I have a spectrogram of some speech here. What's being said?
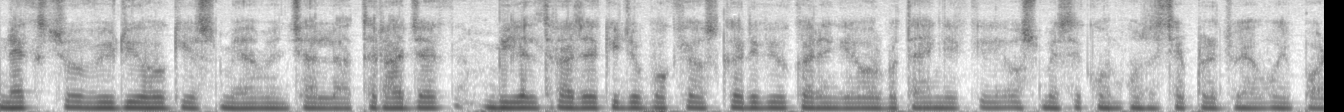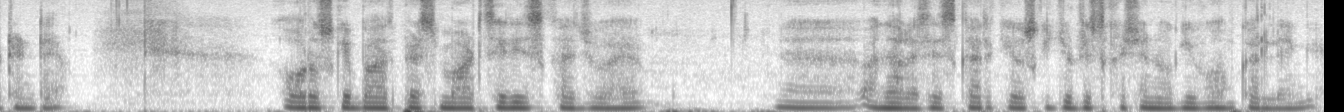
नेक्स्ट जो वीडियो होगी उसमें हम इंशाल्लाह थराजा बी एल थराजा की जो बुक है उसका रिव्यू करेंगे और बताएँगे कि उसमें से कौन कौन से चैप्टर जो है वो इंपॉर्टेंट है। और उसके बाद फिर स्मार्ट सीरीज़ का जो है एनालिसिस करके उसकी जो डिस्कशन होगी वो हम कर लेंगे।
